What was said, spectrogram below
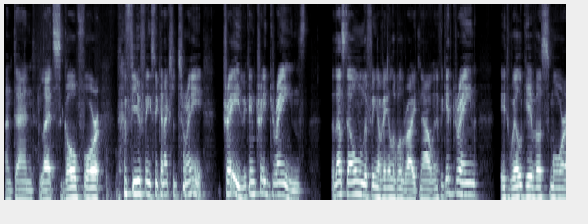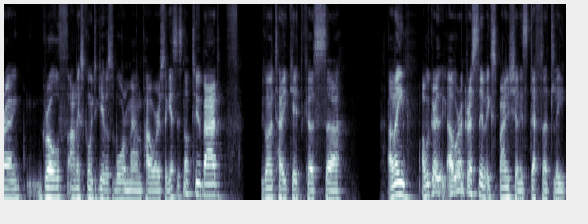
And then let's go for a few things we can actually trade. Trade. We can trade grains. So that's the only thing available right now. And if we get grain, it will give us more uh, growth and it's going to give us more manpower. So I guess it's not too bad. We're going to take it because, uh, I mean, our, our aggressive expansion is definitely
